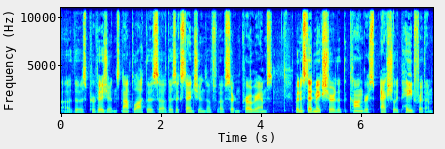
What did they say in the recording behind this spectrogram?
uh, those provisions, not block those uh, those extensions of, of certain programs, but instead make sure that the Congress actually paid for them,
